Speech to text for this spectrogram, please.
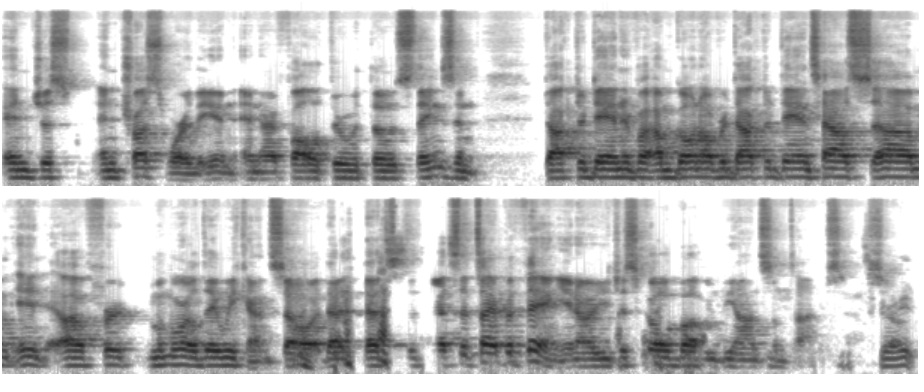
and just and trustworthy. And, and I follow through with those things. And Dr. Dan, I'm going over Dr. Dan's house um, in, uh, for Memorial Day weekend. So that, that's that's the type of thing, you know. You just go above and beyond sometimes. That's so. great.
